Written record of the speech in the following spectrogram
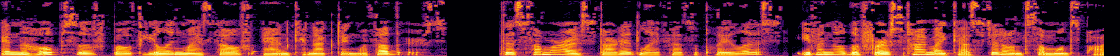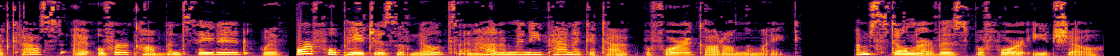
in the hopes of both healing myself and connecting with others. This summer I started Life as a Playlist, even though the first time I guested on someone's podcast, I overcompensated with four full pages of notes and had a mini panic attack before I got on the mic. I'm still nervous before each show,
